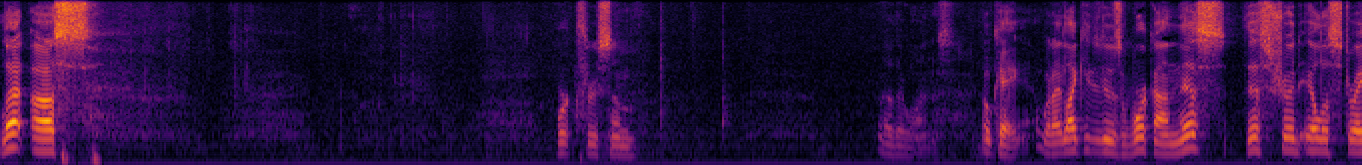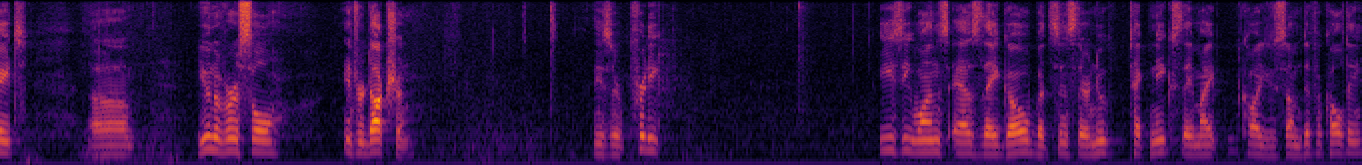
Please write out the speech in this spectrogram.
Let us work through some other ones. Okay, what I'd like you to do is work on this. This should illustrate uh, universal introduction. These are pretty easy ones as they go, but since they're new techniques, they might cause you some difficulty.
